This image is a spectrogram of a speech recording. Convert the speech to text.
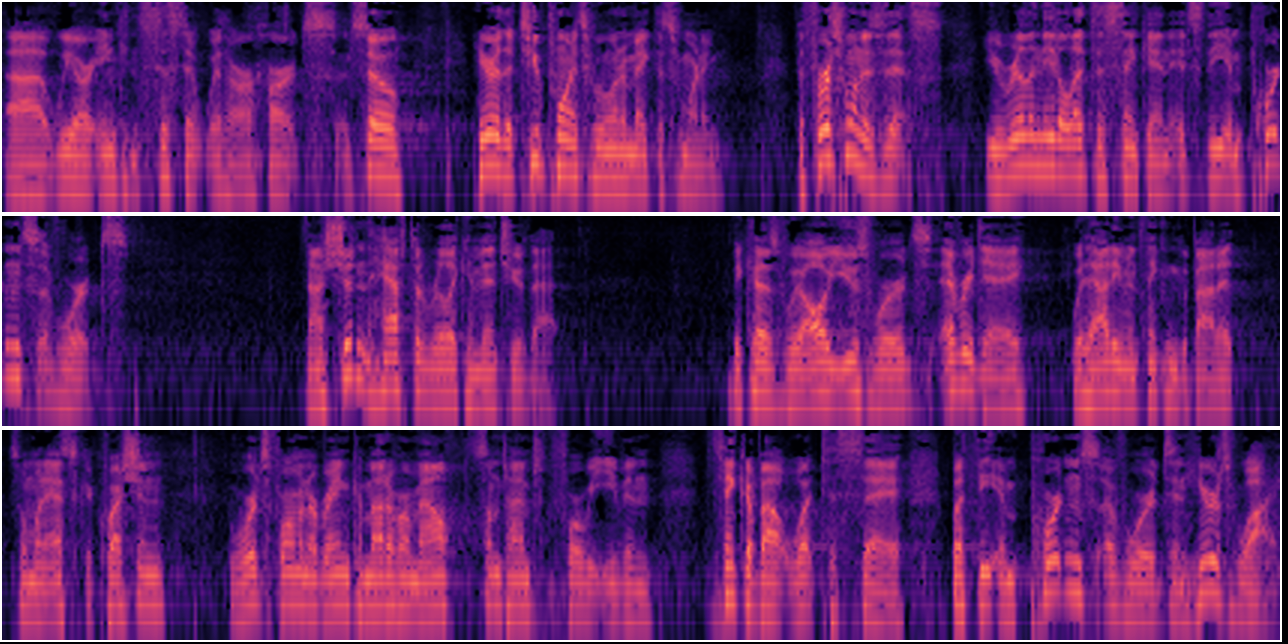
Uh, we are inconsistent with our hearts. And so, here are the two points we want to make this morning. The first one is this. You really need to let this sink in. It's the importance of words. Now I shouldn't have to really convince you of that. Because we all use words every day without even thinking about it. Someone asks a question, the words form in our brain, come out of our mouth, sometimes before we even think about what to say. But the importance of words, and here's why.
